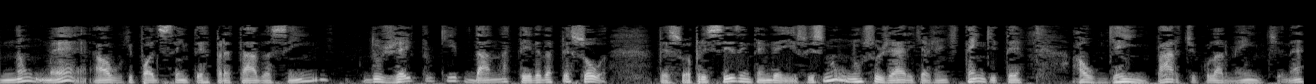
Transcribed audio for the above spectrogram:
não é algo que pode ser interpretado assim do jeito que dá na telha da pessoa. A pessoa precisa entender isso. Isso não, não sugere que a gente tem que ter alguém particularmente né,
